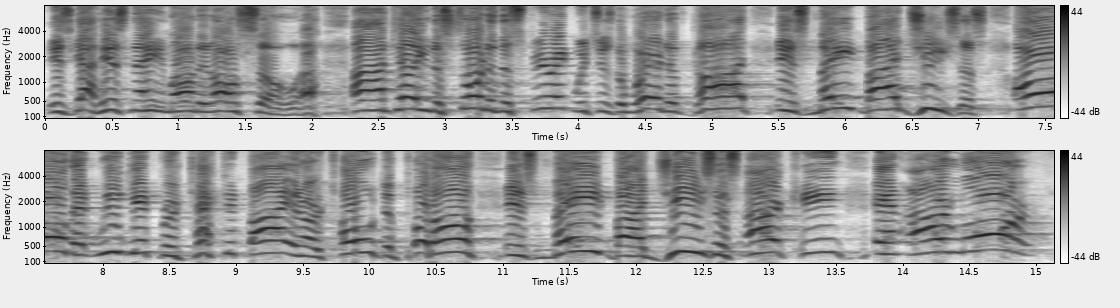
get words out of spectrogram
has got His name on it also. Uh, I'm telling you, the sword of the Spirit, which is the Word of God, is made by Jesus. All that we get protected by and are told to put on is made by Jesus, our King and our Lord.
